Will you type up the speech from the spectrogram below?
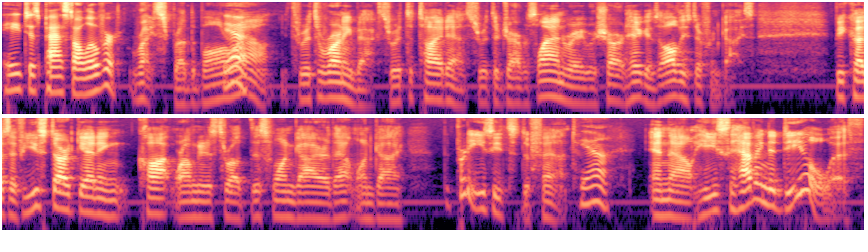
He just passed all over. Right, spread the ball Yeah. around. He threw it to running backs, threw it to tight ends, threw it to Jarvis Landry, Rashard Higgins, all these different guys. Because if you start getting caught where I'm going to just throw out this one guy or that one guy, pretty easy to defend. Yeah. And now he's having to deal with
